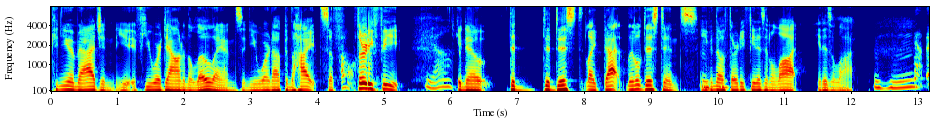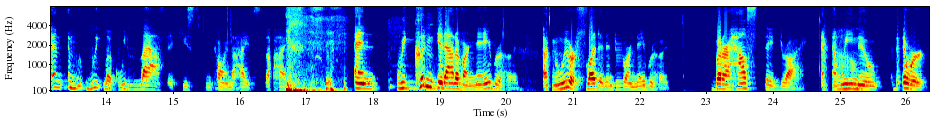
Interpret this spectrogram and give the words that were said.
can you imagine if you were down in the lowlands and you weren't up in the heights of Oh. 30 feet? Yeah. You know, the the dist like that little distance, even though 30 feet isn't a lot, it is a lot. Mm-hmm. Yeah, and, and we, we look, we laughed at Houston calling the heights the heights. and we couldn't get out of our neighborhood. I mean, we were flooded into our neighborhood, but our house stayed dry. And we Wow. knew there were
